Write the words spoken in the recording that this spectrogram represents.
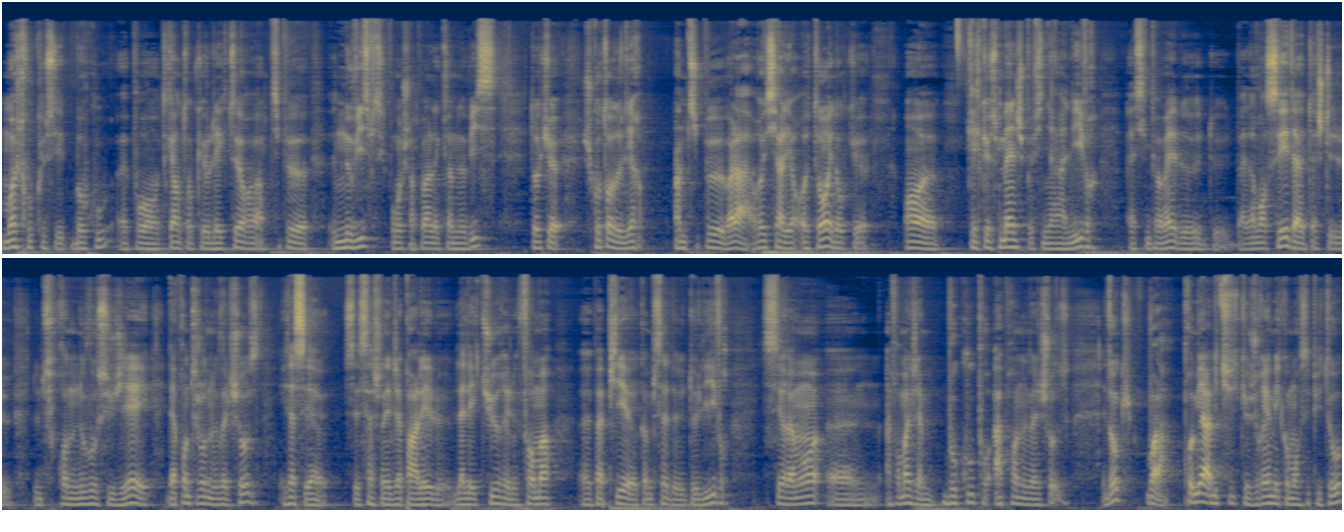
Moi, je trouve que c'est beaucoup, euh, pour, en tout cas en tant que lecteur un petit peu euh, novice, parce que pour moi, je suis un peu un lecteur novice. Donc je suis content de lire un petit peu, voilà, réussir à lire autant. Et donc en quelques semaines, je peux finir un livre ce qui me permet bah, d'avancer, de, d'acheter, de, de, prendre de nouveaux sujets et d'apprendre toujours de nouvelles choses. Et ça, c'est, euh, ça, j'en ai déjà parlé, la lecture et le format euh, papier euh, comme ça de, de livre. C'est vraiment un format que j'aime beaucoup pour apprendre de nouvelles choses. Donc, voilà, première habitude que j'aurais aimé commencer plus tôt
